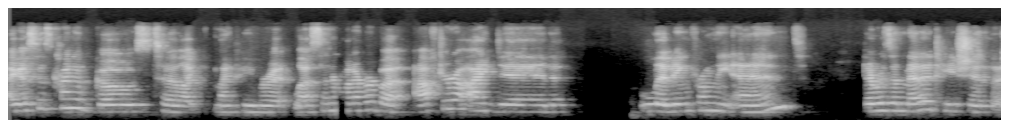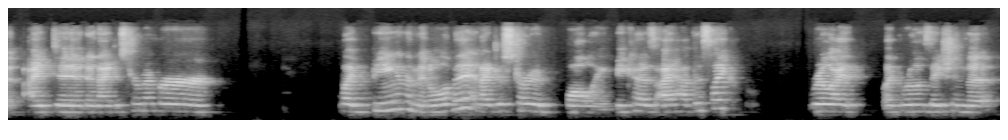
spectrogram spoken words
I guess this kind of goes to like my favorite lesson or whatever, but after I did living from the end, there was a meditation that I did and I just remember like being in the middle of it and I just started bawling because I had this like realize like realization that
